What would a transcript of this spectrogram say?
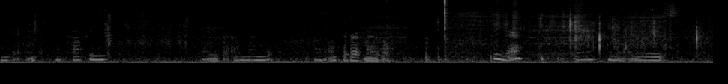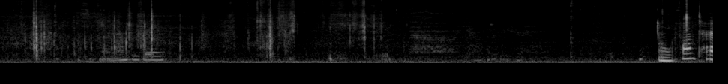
And then my coffee. I use that on Monday. I don't want to cover up my little thing there. Okay, use this is my laundry day. Oh, yeah, do we here? Oh, Fonte. I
